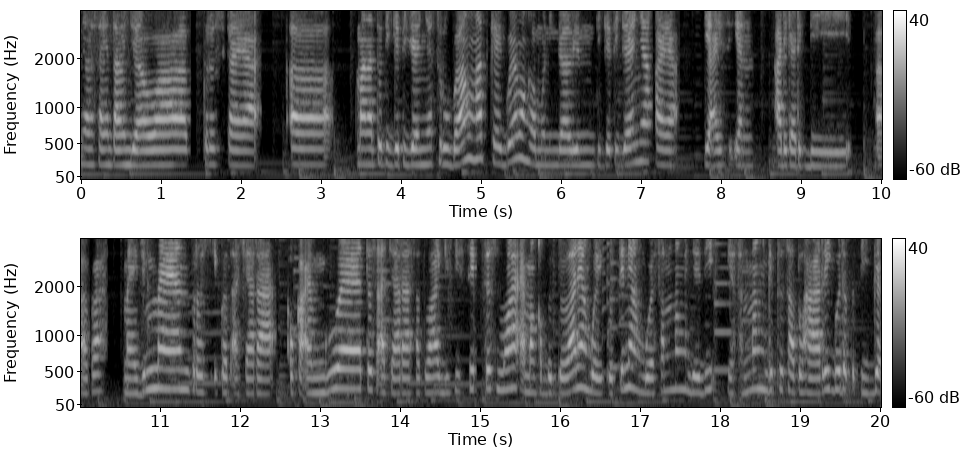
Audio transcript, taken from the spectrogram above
nyelesain tanggung jawab terus kayak eh, mana tuh tiga-tiganya seru banget kayak gue emang gak mau ninggalin tiga-tiganya kayak di ICN adik-adik di apa manajemen terus ikut acara UKM gue terus acara satu lagi visip itu semua emang kebetulan yang gue ikutin yang gue seneng jadi ya seneng gitu satu hari gue dapet tiga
